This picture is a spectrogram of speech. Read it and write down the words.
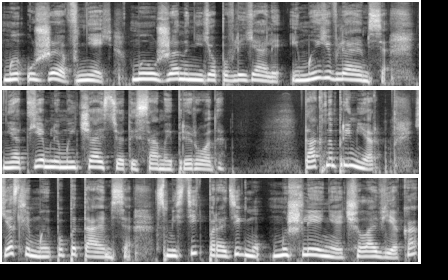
Мы уже в ней, мы уже на нее повлияли, и мы являемся неотъемлемой частью этой самой природы. Так, например, если мы попытаемся сместить парадигму мышления человека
